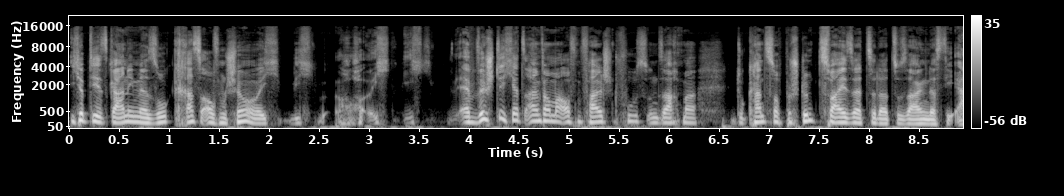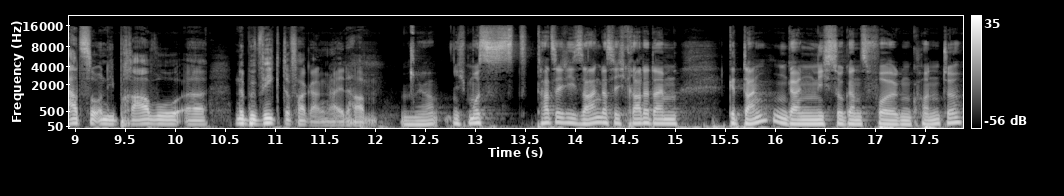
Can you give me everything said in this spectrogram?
Ich habe die jetzt gar nicht mehr so krass auf dem Schirm, aber ich, ich, ich, ich erwisch dich jetzt einfach mal auf dem falschen Fuß und sag mal, du kannst doch bestimmt zwei Sätze dazu sagen, dass die Ärzte und die Bravo äh, eine bewegte Vergangenheit haben. Ja, ich muss tatsächlich sagen, dass ich gerade deinem Gedankengang nicht so ganz folgen konnte.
